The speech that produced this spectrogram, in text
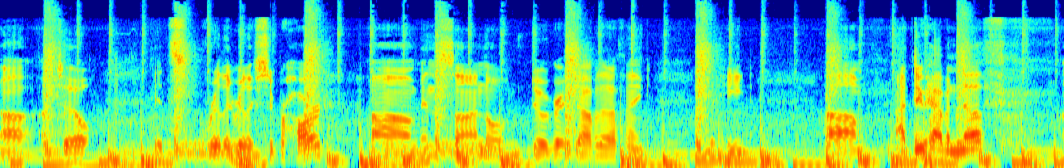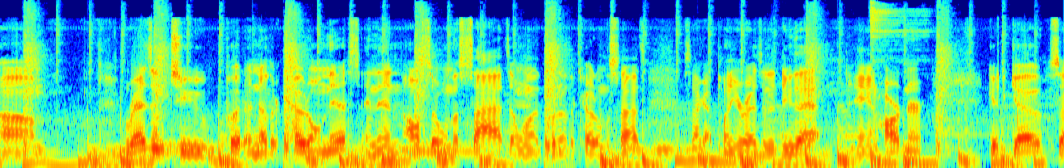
uh, until it's really, really super hard. Um, and the sun will do a great job of that, I think, the heat. Um, I do have enough um, resin to put another coat on this and then also on the sides I want to put another coat on the sides so I got plenty of resin to do that and hardener good to go. So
